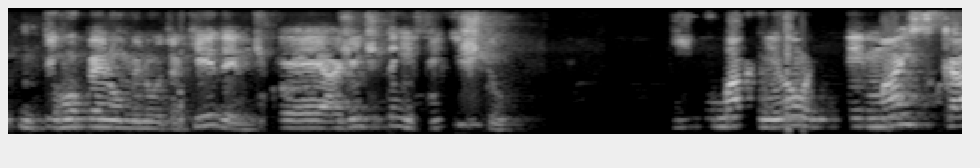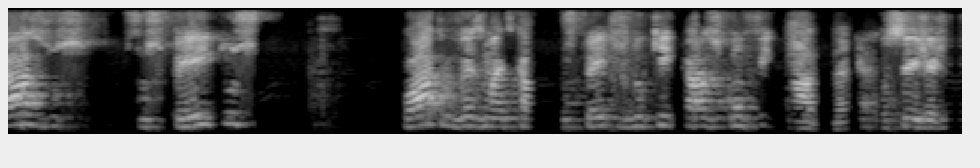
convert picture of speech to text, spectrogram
interrompendo um minuto aqui, David, é, a gente tem visto que o Maranhão tem mais casos suspeitos quatro vezes mais casos suspeitos do que casos confirmados, né? Ou seja, a gente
